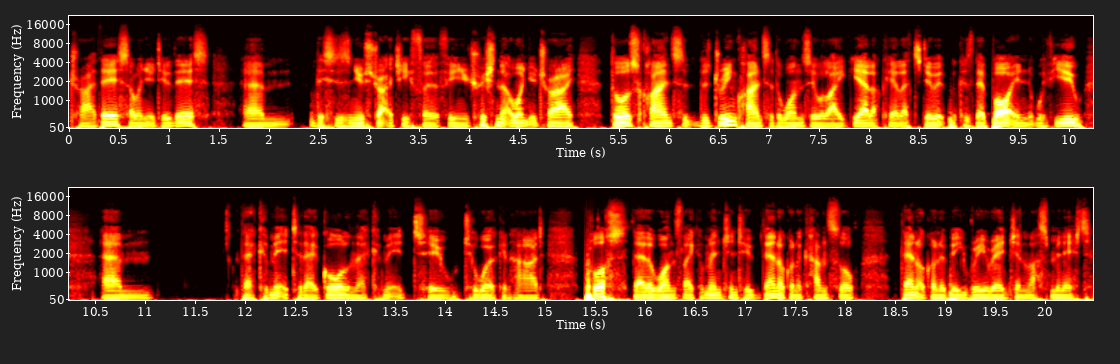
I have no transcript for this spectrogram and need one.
try this. I want you to do this. Um, this is a new strategy for, for your nutrition that I want you to try. Those clients, the dream clients, are the ones who are like, yeah, okay, let's do it because they're bought in with you. Um, they're committed to their goal and they're committed to to working hard. Plus, they're the ones, like I mentioned, who they're not going to cancel, they're not going to be rearranging last minute,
